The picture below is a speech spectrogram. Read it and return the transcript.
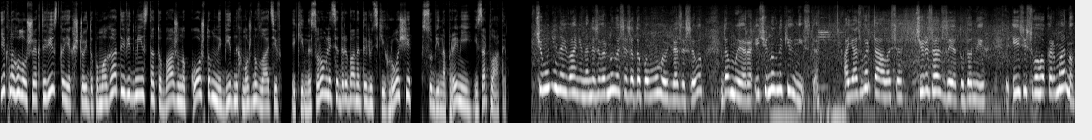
Як наголошує активістка, якщо й допомагати від міста, то бажано коштом небідних можновладців, які не соромляться дерибанити людські гроші собі на премії і зарплати. Чому Ніна Іванівна не звернулася за допомогою для ЗСУ до мера і чиновників міста? А я зверталася через газету до них. І зі свого карману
